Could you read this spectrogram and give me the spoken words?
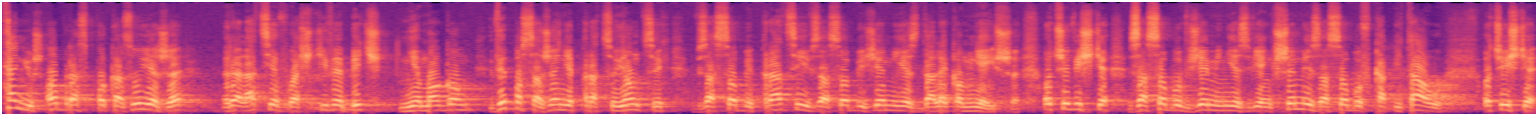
ten już obraz pokazuje, że relacje właściwe być nie mogą. Wyposażenie pracujących w zasoby pracy i w zasoby ziemi jest daleko mniejsze. Oczywiście zasobów ziemi nie zwiększymy, zasobów kapitału. Oczywiście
